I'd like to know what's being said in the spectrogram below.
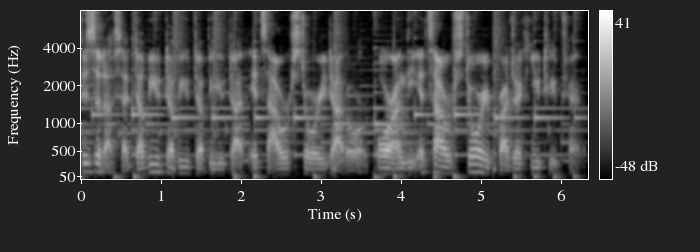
Visit us at www.itsourstory.org or on the It's Our Story project YouTube channel.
